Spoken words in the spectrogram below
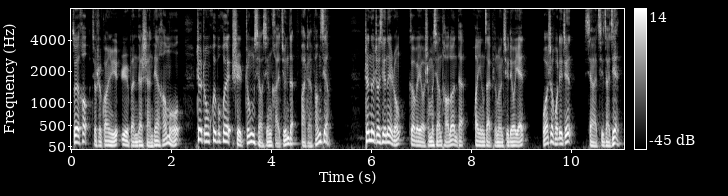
最后就是关于日本的闪电航母，这种会不会是中小型海军的发展方向？针对这些内容，各位有什么想讨论的，欢迎在评论区留言。我是火力军，下期再见。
